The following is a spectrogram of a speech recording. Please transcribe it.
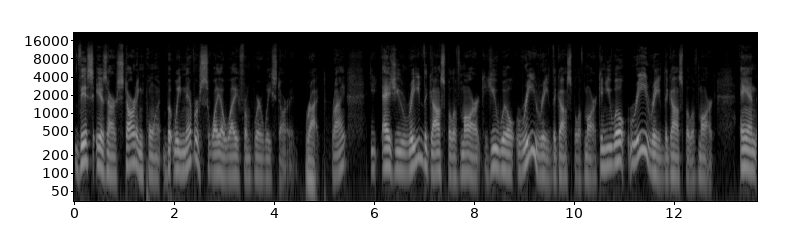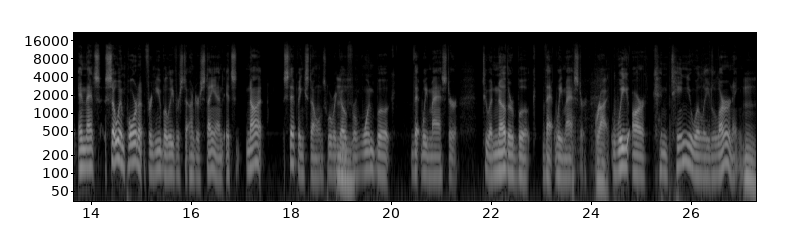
this is our starting point, but we never sway away from where we started, right. right? As you read the Gospel of Mark, you will reread the Gospel of Mark, and you will reread the Gospel of Mark. And, and that's so important for new believers to understand. It's not stepping stones where we go Mhm. from one book that we master to another book that we master Right. we are continually learning Mm.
